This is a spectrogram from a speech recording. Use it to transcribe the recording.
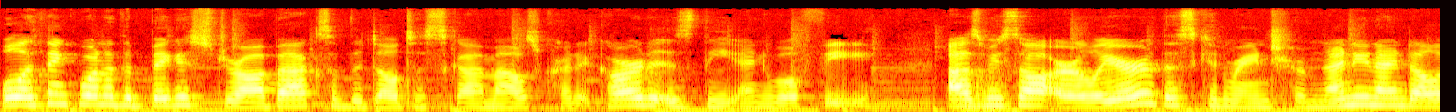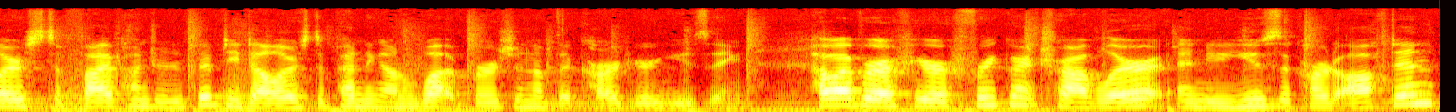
Well, I think one of the biggest drawbacks of the Delta SkyMiles credit card is the annual fee. As we saw earlier, this can range from $99 to $550 depending on what version of the card you're using. However, if you're a frequent traveler and you use the card often,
